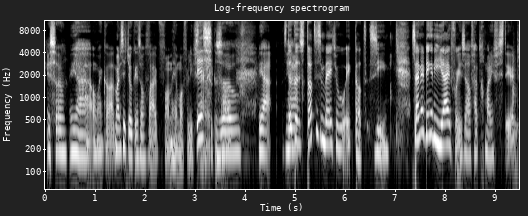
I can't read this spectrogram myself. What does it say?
Is zo. Ja, oh my god. Maar dan zit je ook in zo'n vibe van helemaal verliefd zijn. Is zo. Ja, dus Ja. Dat, is, dat is een beetje hoe ik dat zie. Zijn er dingen die jij voor jezelf hebt gemanifesteerd?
